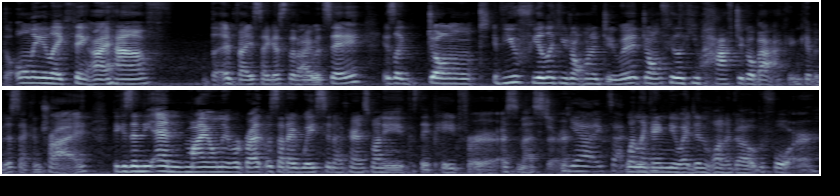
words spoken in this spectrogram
The only like thing I have the advice I guess that I would say is like don't if you feel like you don't want to do it, don't feel like you have to go back and give it a second try because in the end my only regret was that I wasted my parents' money because they paid for a semester. yeah, exactly. When like I knew I didn't want to go before.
